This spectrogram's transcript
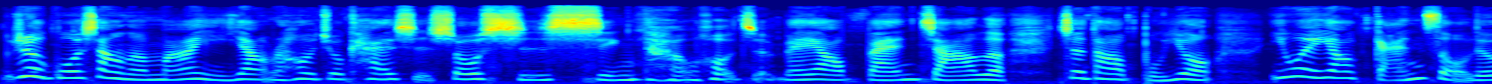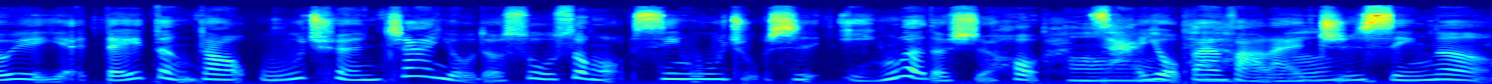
热锅上的蚂蚁一样，嗯、然后就开始收拾行囊，然后准备要搬家了。这倒不用，因为要赶走刘爷爷，得等到无权占有的诉讼哦，新屋主是赢了的时候，哦、才有办法来执行呢。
